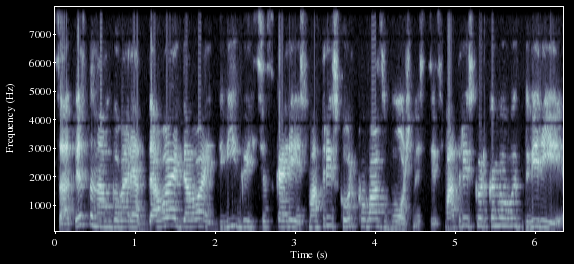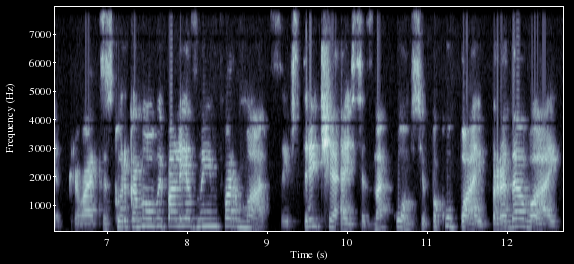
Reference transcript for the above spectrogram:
соответственно, нам говорят, давай, давай, двигайся скорее, смотри, сколько возможностей, смотри, сколько новых дверей открывается, сколько новой полезной информации, встречайся, знакомься, покупай, продавай,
